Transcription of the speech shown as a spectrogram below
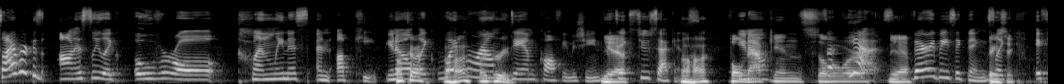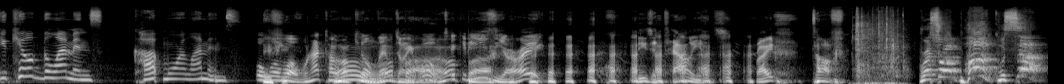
Side work is honestly like overall cleanliness and upkeep. You know, Okay. like wipe Uh-huh. around Agreed. the damn coffee machine. Yeah. It takes two seconds. Uh huh. Full you know? napkins, silverware. yeah, very basic things. Basic. Like if you killed the lemons, cut more lemons. Whoa, whoa, whoa. We're not talking about killing oh, lemons. Opa, whoa, take it easy, all right? These Italians, right? Tough. Restaurant Punk, what's up?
